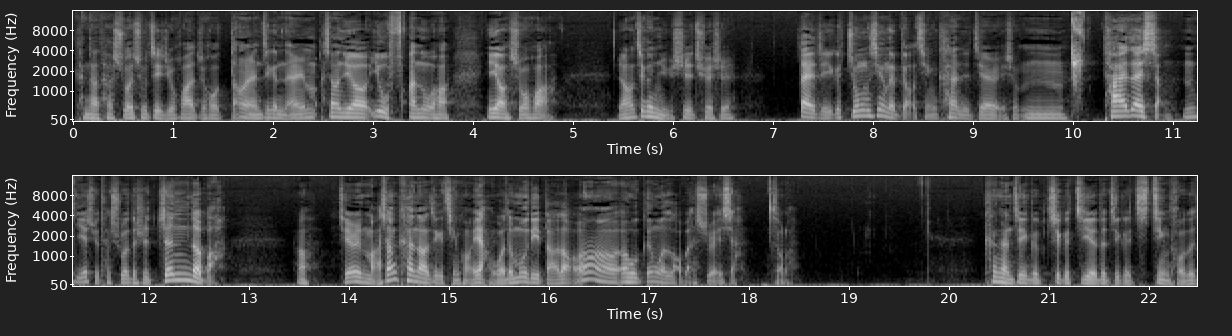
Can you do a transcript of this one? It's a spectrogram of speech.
看到他说出这句话之后，当然这个男人马上就要又发怒哈，又要说话，然后这个女士却是带着一个中性的表情看着杰瑞说：“嗯，他还在想，嗯，也许他说的是真的吧。”啊，杰瑞马上看到这个情况，呀，我的目的达到哦，我跟我老板说一下，走了。看看这个这个接的这个镜头的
